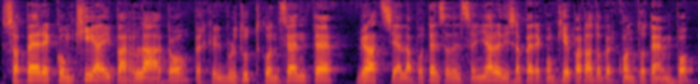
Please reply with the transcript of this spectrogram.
sapere con chi hai parlato, perché il Bluetooth consente, grazie alla potenza del segnale, di sapere con chi hai parlato per quanto tempo.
